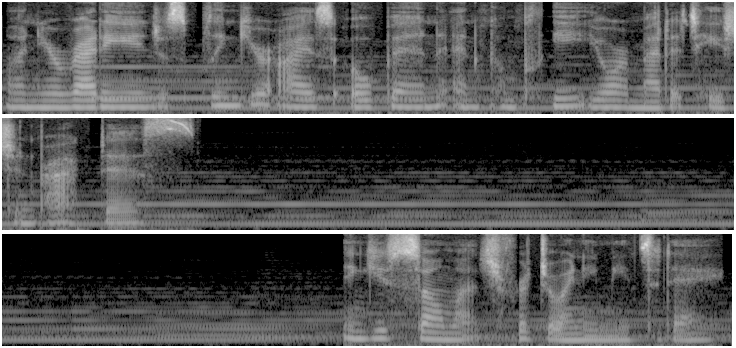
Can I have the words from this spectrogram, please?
When you're ready, just blink your eyes open and complete your meditation practice. Thank you so much for joining me today.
